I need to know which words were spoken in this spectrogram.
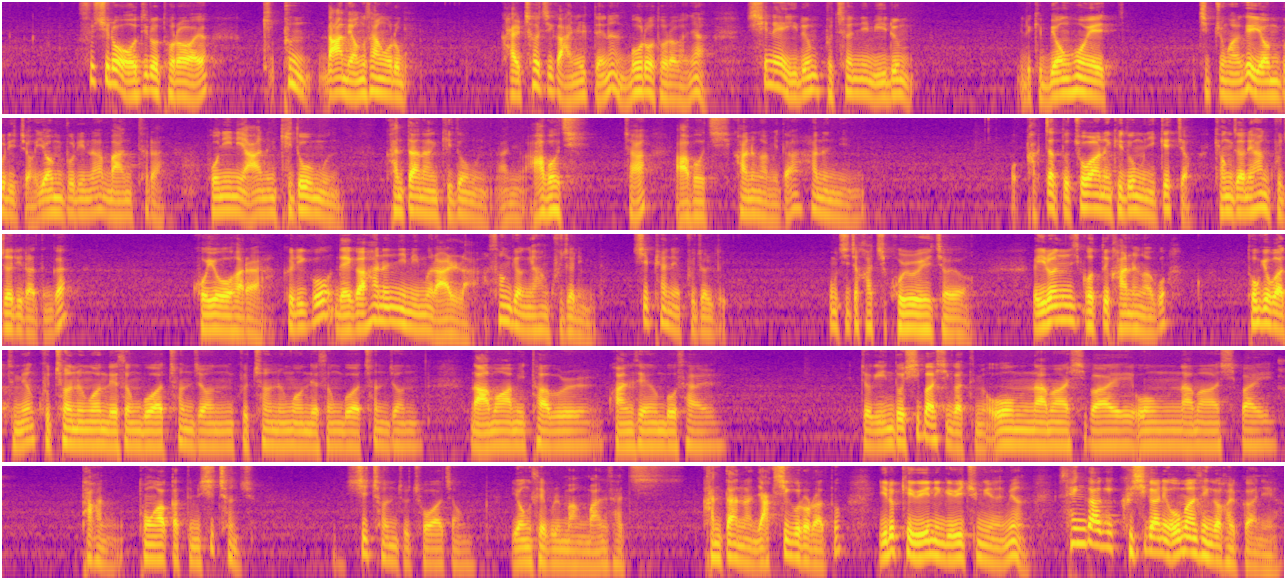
수시로 어디로 돌아와요? 깊은 나 명상으로 갈 처지가 아닐 때는 뭐로 돌아가냐? 신의 이름, 부처님 이름 이렇게 명호에 집중하는 게 연불이죠. 연불이나 만트라, 본인이 아는 기도문, 간단한 기도문 아니면 아버지. 자, 아버지 가능합니다. 하느님. 뭐 각자 또 좋아하는 기도문이 있겠죠. 경전의 한 구절이라든가 고요하라. 그리고 내가 하느님임을 알라. 성경의 한 구절입니다. 시편의 구절도 있고. 그럼 진짜 같이 고요해져요. 그러니까 이런 것도 가능하고 도교 같으면 구천응원 내성보아 천전, 구천응원 내성보아 천전, 나무 아미타불, 관세음보살, 저기 인도 시바신 같으면 옴 나마 시바이, 옴 나마 시바이 다 가는. 동학 같으면 시천주, 시천주 조화정, 영세불망 만사지 간단한 약식으로라도 이렇게 외우는 게 왜 중요하냐면 생각이 그 시간에 오만 생각할 거 아니에요.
